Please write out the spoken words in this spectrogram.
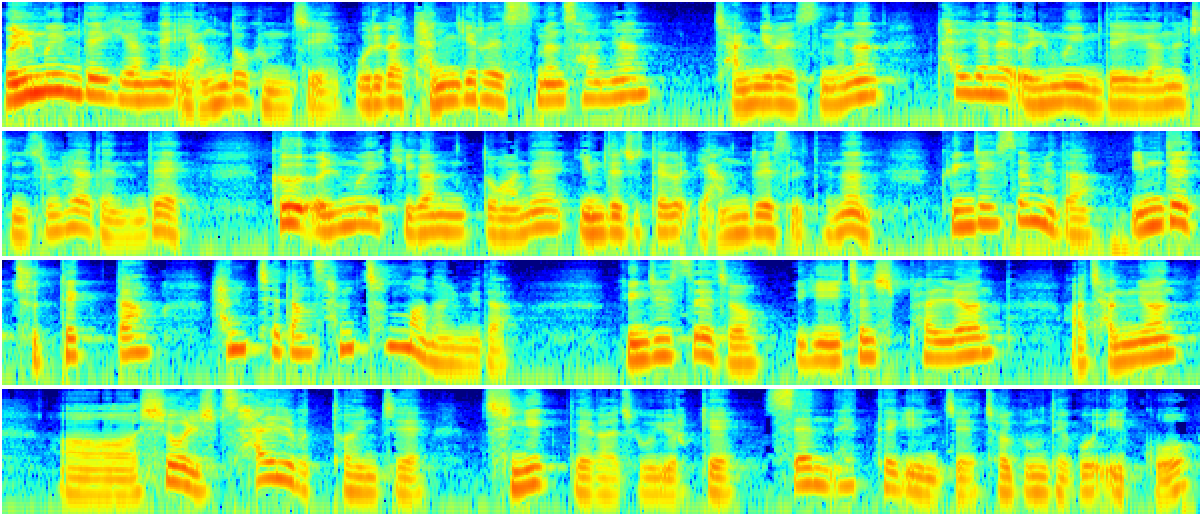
의무임대 기간 내 양도 금지. 우리가 단기로 했으면 4년, 장기로 했으면은 8년의 의무임대 기간을 준수를 해야 되는데 그 의무 기간 동안에 임대주택을 양도했을 때는 굉장히 셉니다. 임대주택당 한 채당 3천만 원입니다. 굉장히 세죠. 이게 2018년 아, 작년 어, 10월 24일부터 이제 증액돼 가지고 이렇게 센 혜택이 이제 적용되고 있고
